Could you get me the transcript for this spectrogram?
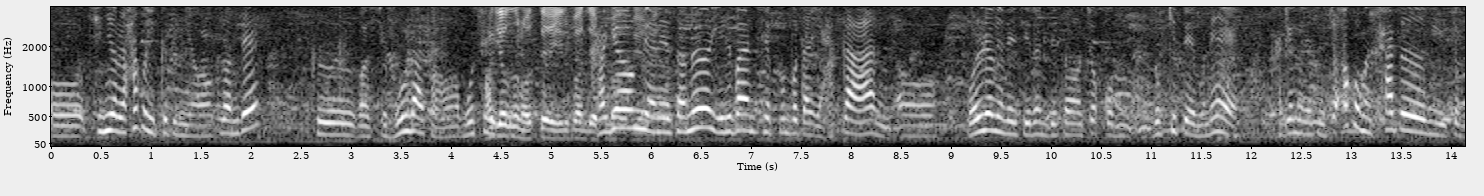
어, 진열을 하고 있거든요. 그런데 그것을 몰라서 못 쓰게 가격은 어때요? 일반 제품? 가격 면에서는 일반 제품보다 약간 어, 원료 면에서 이런 데서 조금 높기 때문에 가격 면에서 조금은 차등이 좀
